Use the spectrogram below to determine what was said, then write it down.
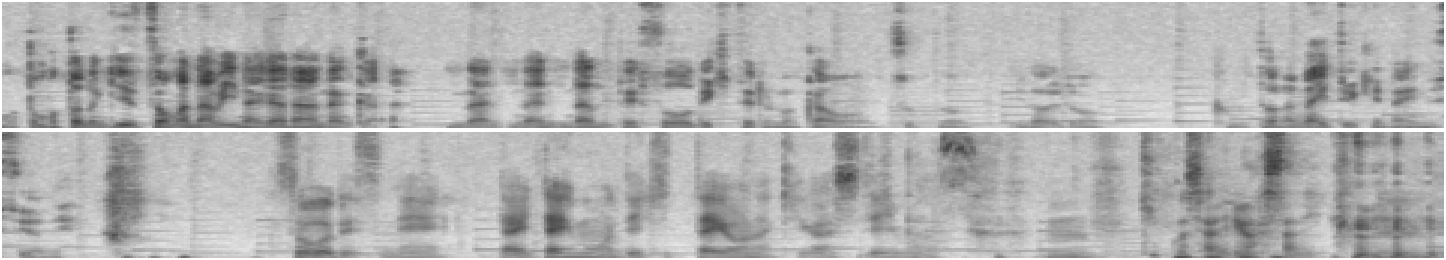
もともとの技術を学びながら、なんか、な、な、なんでそうできてるのかを、ちょっと、いろいろ、汲み取らないといけないんですよね。そうですね。大体もうできたような気がしています。うん、結構喋りましたね。うん、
